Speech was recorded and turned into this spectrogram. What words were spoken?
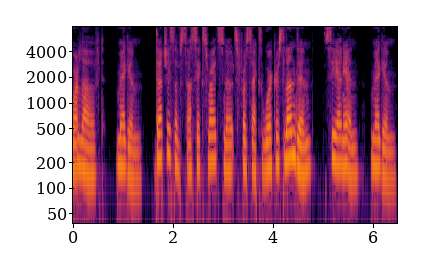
are loved, Meghan. Duchess of Sussex writes notes for sex workers London, CNN, Meghan.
